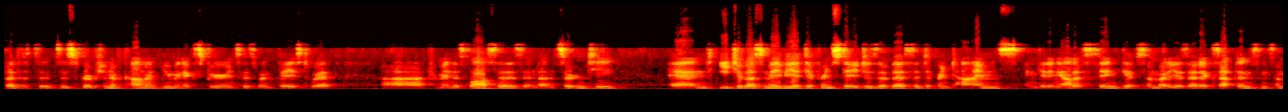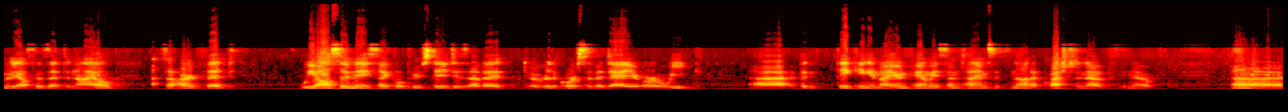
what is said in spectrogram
but it's a description of common human experiences when faced with uh, tremendous losses and uncertainty. And each of us may be at different stages of this at different times and getting out of sync. If somebody is at acceptance and somebody else is at denial, that's a hard fit. We also may cycle through stages of it over the course of a day or a week. Uh, I've been thinking in my own family sometimes it's not a question of, you know, uh,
